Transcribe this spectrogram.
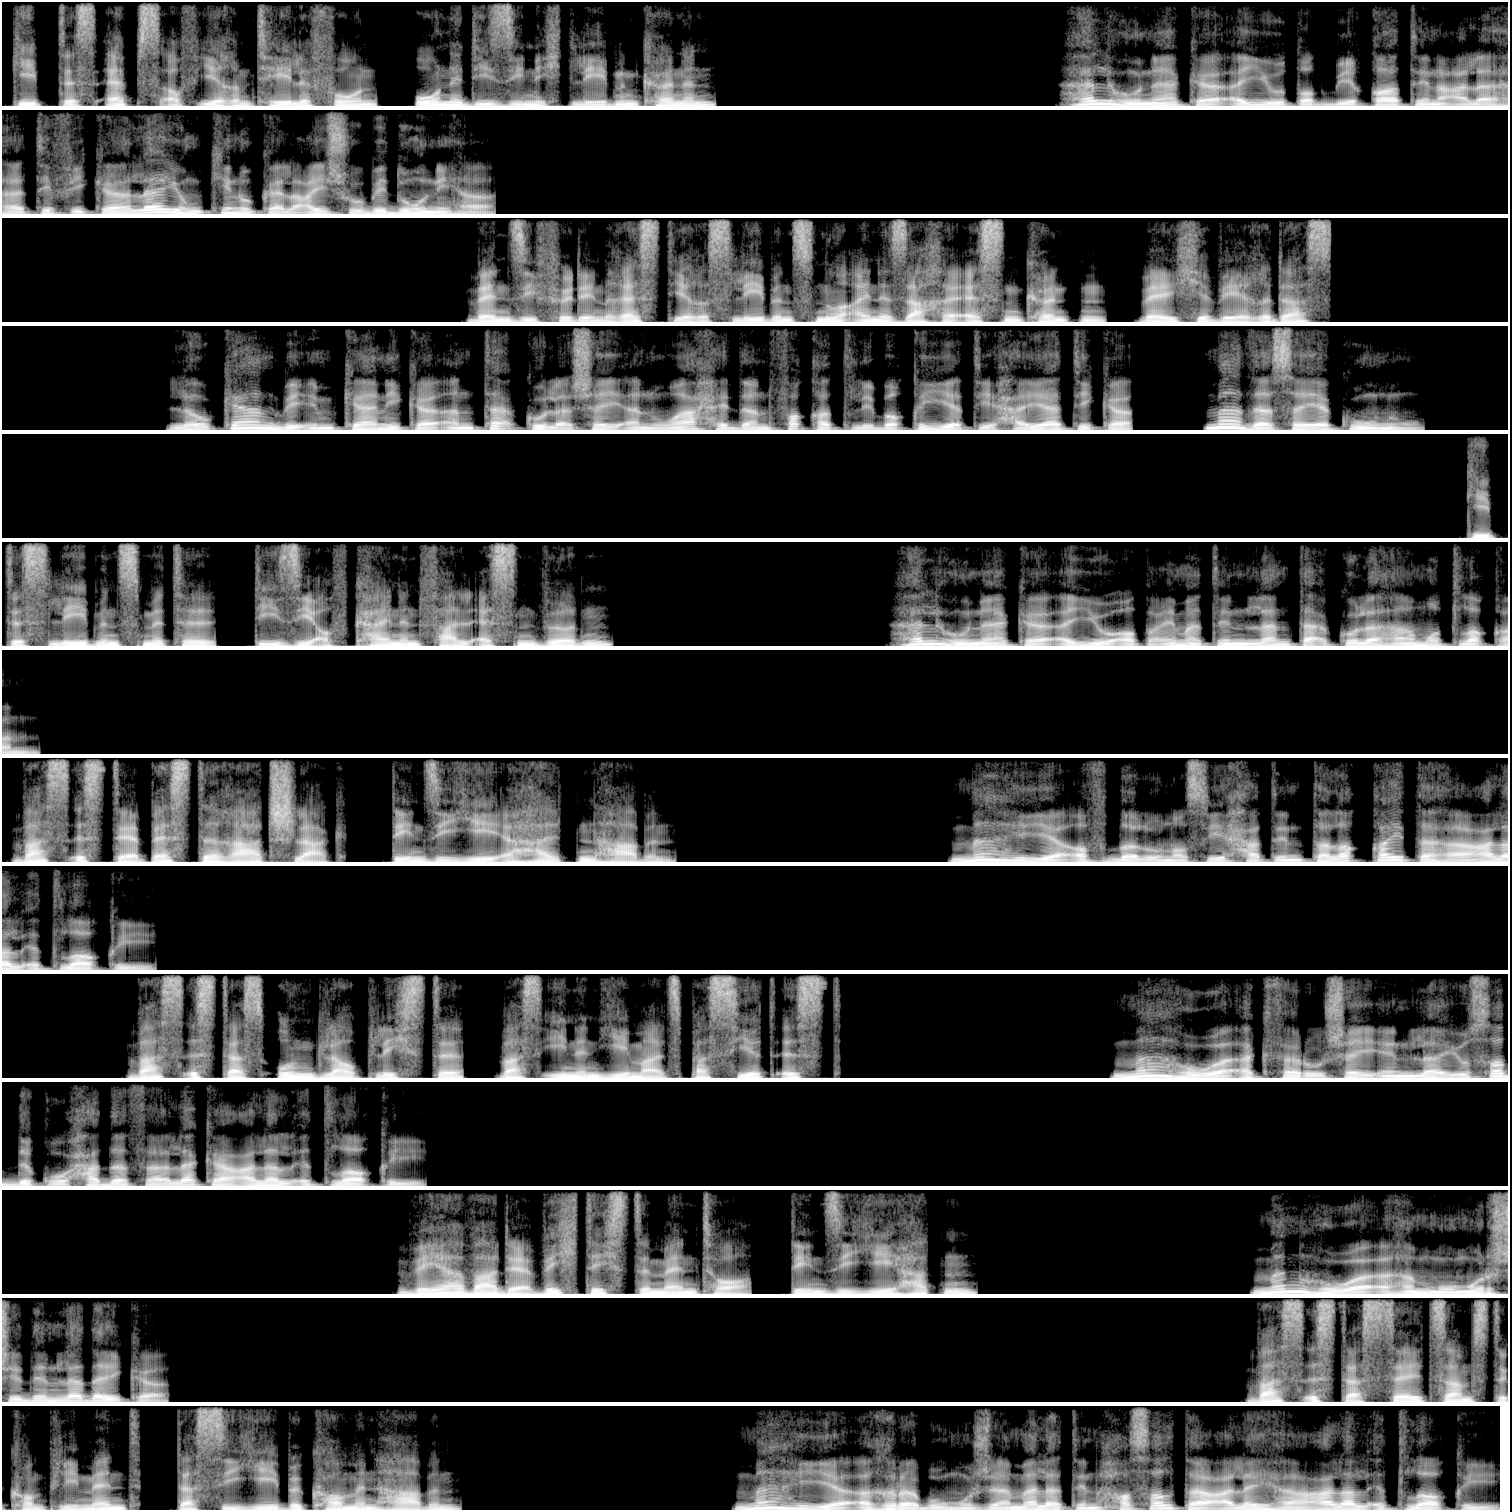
Gibt es Apps auf Ihrem Telefon, ohne die Sie nicht leben können? هل هناك أي تطبيقات على هاتفك لا يمكنك العيش بدونها؟ Wenn Sie für den Rest Ihres Lebens nur eine Sache essen könnten, welche wäre das? لو كان بإمكانك أن تأكل شيئا واحدا فقط لبقية حياتك، ماذا سيكون؟ Gibt es Lebensmittel, die Sie auf keinen Fall essen würden? هل هناك أي أطعمة لن تأكلها مطلقا؟ Was ist der beste Ratschlag, den Sie je erhalten haben? ما هي أفضل نصيحة تلقيتها على الإطلاق؟ Was ist das Unglaublichste, was Ihnen jemals passiert ist? ما هو أكثر شيء لا يصدق حدث لك على الإطلاق؟ Wer war der wichtigste Mentor, den Sie je hatten? من هو أهم مرشد لديك؟ Was ist das seltsamste Kompliment, das Sie je bekommen haben? ما هي أغرب مجاملة حصلت عليها على الإطلاق؟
